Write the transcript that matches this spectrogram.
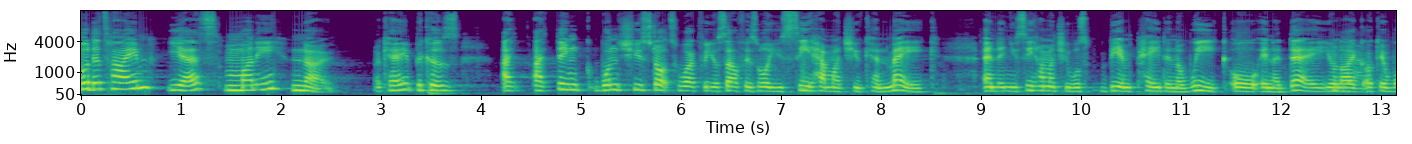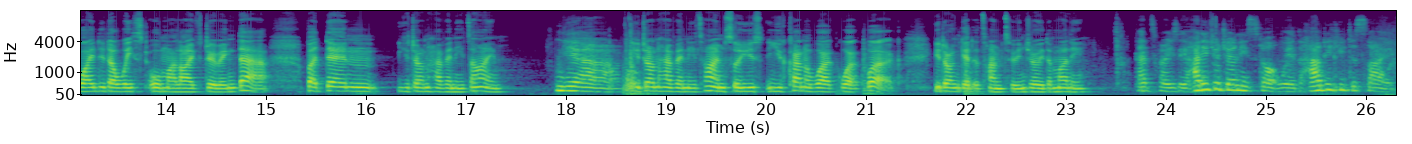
For the time yes. Money no. Okay? Because i i think once you start to work for yourself as well you see how much you can make. And then you see how much you was being paid in a week or in a day. You're like okay why did i waste all my life doing that? But then you don't have any time. Yeah. you don't have any time. So you you kind of work work work. You don't get the time to enjoy the money. That's crazy. How did your journey start with? How did you decide?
